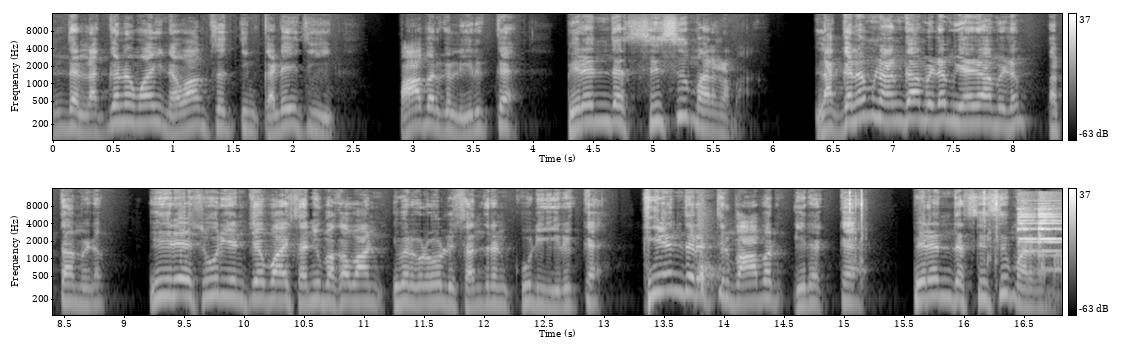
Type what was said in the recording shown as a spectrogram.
எந்த லக்னமாய் நவாம்சத்தின் கடைசி பாபர்கள் இருக்க பிறந்த சிசு மரணமா? லக்னம் நான்காம் இடம் ஏழாம் இடம் பத்தாம் இடம். இதிலே சூரியன் செவ்வாய் சனி பகவான் இவர்களோடு சந்திரன் கூடி இருக்க கேந்திரத்தில் பாபர் இறக்க பிறந்த சிசு மரணமா?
